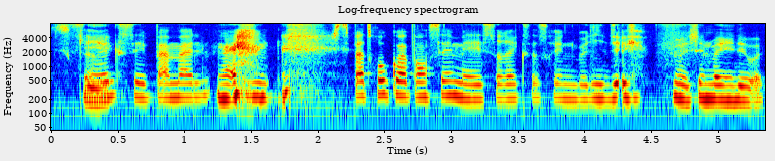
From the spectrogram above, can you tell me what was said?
C'est est- vrai que c'est pas mal. Ouais. Je sais pas trop quoi penser, mais c'est vrai que ça serait une bonne idée. Ouais, c'est une bonne idée, ouais.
